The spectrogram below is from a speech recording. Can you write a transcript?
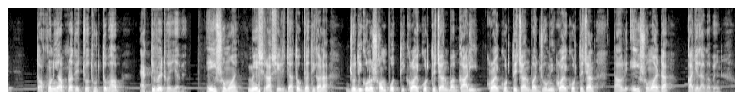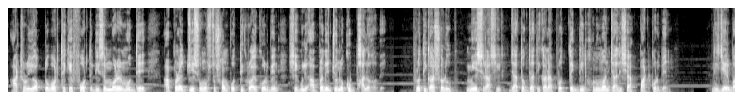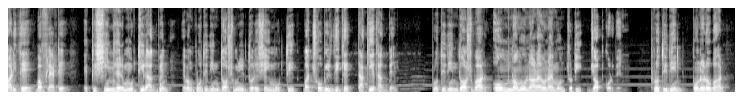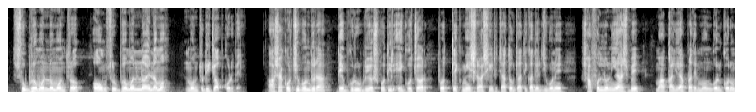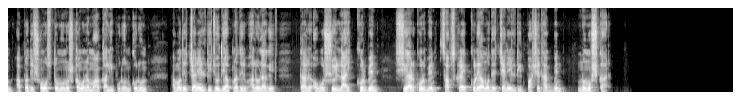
তখনই আপনাদের চতুর্থ ভাব অ্যাক্টিভেট হয়ে যাবে। এই সময় মেষ রাশির জাতক জাতিকারা যদি কোনো সম্পত্তি ক্রয় করতে চান বা গাড়ি ক্রয় করতে চান বা জমি ক্রয় করতে চান, তাহলে এই সময়টা কাজে লাগাবেন। আঠেরোই অক্টোবর থেকে ফোর্থ ডিসেম্বরের মধ্যে আপনারা যে সমস্ত সম্পত্তি ক্রয় করবেন, সেগুলি আপনাদের জন্য খুব ভালো হবে। প্রতিকারস্বরূপ মেষ রাশির জাতক জাতিকারা প্রত্যেক দিন হনুমান চালিসা পাঠ করবেন। নিজের বাড়িতে বা ফ্ল্যাটে একটি সিংহের মূর্তি রাখবেন এবং প্রতিদিন দশ মিনিট ধরে সেই মূর্তি বা ছবির দিকে তাকিয়ে থাকবেন। প্রতিদিন দশ বার ওম নমো নারায়ণায় মন্ত্রটি জপ করবেন। প্রতিদিন পনেরো বার সুব্রহ্মণ্য মন্ত্র, ওম সুব্রহ্মণ্যয় নমঃ মন্ত্রটি জপ করবেন। আশা করছি বন্ধুরা দেবগুরু বৃহস্পতির এই গোচর প্রত্যেক মেষ রাশির জাতক জাতিকাদের জীবনে সাফল্য নিয়ে আসবে। মা কালী আপনাদের মঙ্গল করুন, আপনাদের সমস্ত মনস্কামনা মা কালী পূরণ করুন। আমাদের চ্যানেলটি যদি আপনাদের ভালো লাগে, তাহলে অবশ্যই লাইক করবেন, শেয়ার করবেন, সাবস্ক্রাইব করে আমাদের চ্যানেলটির পাশে থাকবেন। নমস্কার।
